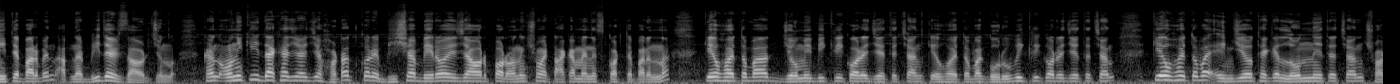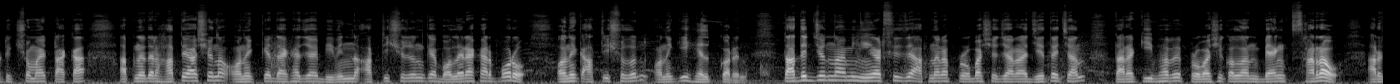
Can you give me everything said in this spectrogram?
নিতে পারবেন আপনার বিদেশ যাওয়ার জন্য। কারণ অনেকেই দেখা যায় যে হঠাৎ করে ভিসা বেরোয় যাওয়ার পর অনেক সময় টাকা ম্যানেজ করতে পারেন না। কেউ হয়তোবা জমি বিক্রি করে যেতে চান, কেউ হয়তোবা গরু বিক্রি করে যেতে চান, কেউ হয়তোবা এনজিও থেকে লোন নিতে চান, সঠিক সময় টাকা আপনাদের হাতে আসে না। অনেককে দেখা যায় বিভিন্ন আত্মীয় স্বজনকে বলে রাখার পরও অনেক আত্মীয় স্বজন অনেকেই হেল্প করে না তাদের জন্য আমি নিয়ে আসছি যে আপনারা প্রবাসে যারা যেতে চান, তারা কীভাবে প্রবাসী কল্যাণ ব্যাংক ছাড়াও আরও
